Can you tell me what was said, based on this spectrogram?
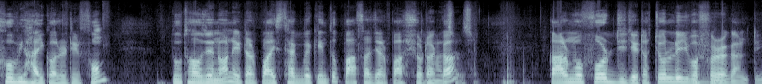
খুবই হাই কোয়ালিটির ফোম টু থাউজেন্ড ওয়ান এটার প্রাইস থাকবে কিন্তু পাঁচ হাজার পাঁচশো টাকা। আচ্ছা, আচ্ছা। কার্মো ফোর জি যেটা চল্লিশ বছরের গানটি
